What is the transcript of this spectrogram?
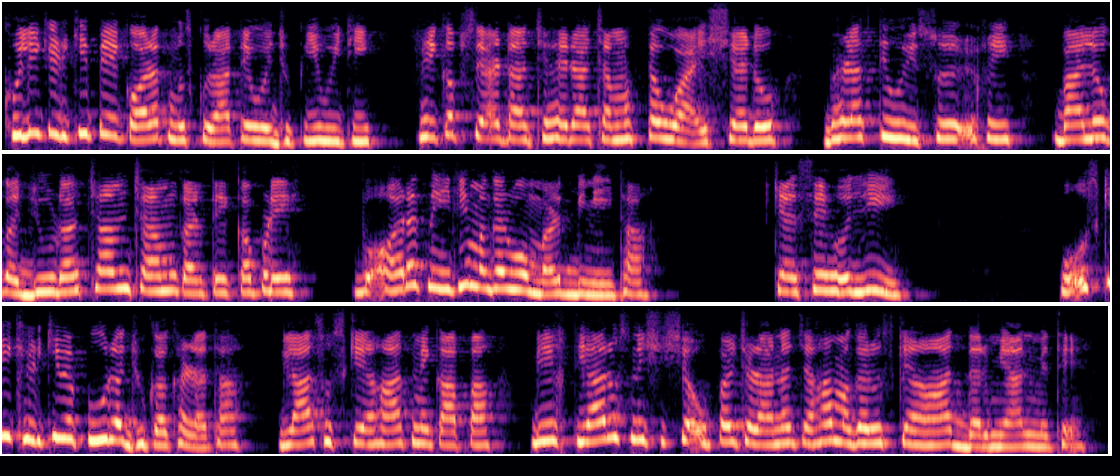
کھلی کھڑکی پہ ایک عورت مسکراتے ہوئے جھکی ہوئی تھی۔ میک اپ سے اٹا چہرہ چمکتا ہوا آئی شیڈو، بھڑکتی ہوئی سرخی، بالوں کا جوڑا چم چم کرتے کپڑے۔ وہ عورت نہیں تھی، مگر وہ مرد بھی نہیں تھا۔ کیسے ہو جی؟ وہ اس کی کھڑکی میں پورا جھکا کھڑا تھا۔ گلاس اس کے ہاتھ میں کاپا۔ بے اختیار اس نے شیشہ اوپر چڑھانا چاہا، مگر اس کے ہاتھ درمیان میں تھے۔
